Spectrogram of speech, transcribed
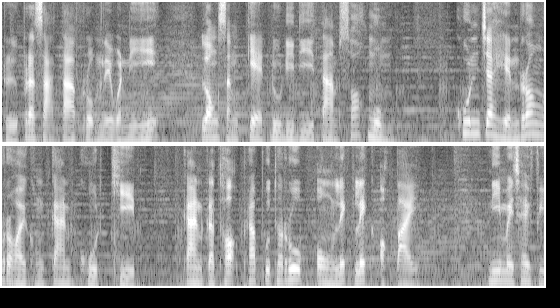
หรือปราสาทตาพรหมในวันนี้ ลองสังเกตดูดีๆ ตามซอกมุม คุณจะเห็นร่องรอยของการขูดขีด การกระเทาะพระพุทธรูปองค์เล็กๆ ออกไป นี่ไม่ใช่ฝี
